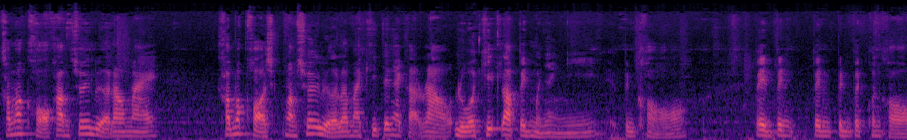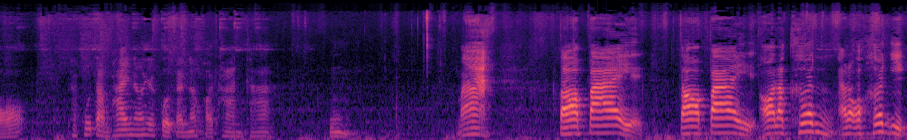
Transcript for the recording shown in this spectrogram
เขามาขอความช่วยเหลือเราไหมเขามาขอความช่วยเหลือเรามาคิดยังไงกับเรา หรือว่าคิดเราเป็นเหมือนอย่างนี้ เป็นขอ เป็นเป็นเป็นเป็นเป็นคนขอ ถ้าพูดตามไพ่เนาะอย่าโกรธกันเนาะขอทานค่ะอืมมา ต่อไป ต่อไปออร์เคิลออร์เคิลอีก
